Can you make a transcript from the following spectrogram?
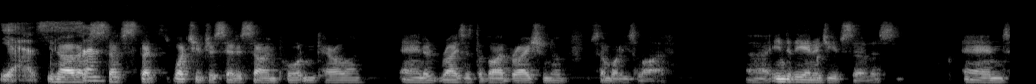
Yes. You know that's that's that's what you've just said is so important caroline and it raises the vibration of somebody's life uh, into the energy of service. And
